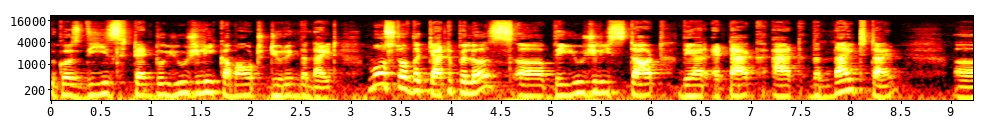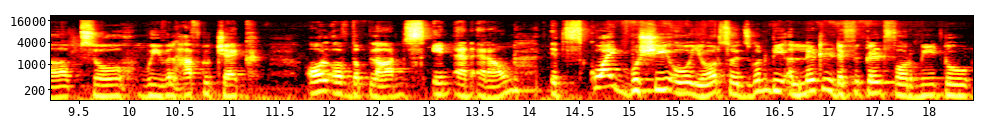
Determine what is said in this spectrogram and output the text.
because these tend to usually come out during the night. Most of the caterpillars, uh, they usually start their attack at the night time. Uh, so we will have to check all of the plants in and around. It's quite bushy over here, so it's going to be a little difficult for me to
